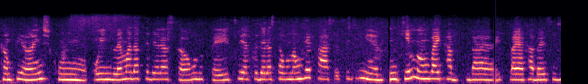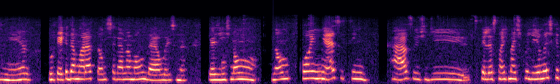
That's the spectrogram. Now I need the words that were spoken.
campeãs com o emblema da federação no peito e a federação não repassa esse dinheiro. Em que mão vai, vai, vai acabar esse dinheiro? Por que, que demora tanto chegar na mão delas, né? E a gente não, não conhece, assim, casos de seleções masculinas que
